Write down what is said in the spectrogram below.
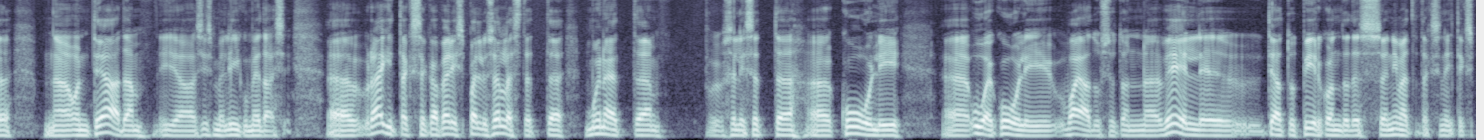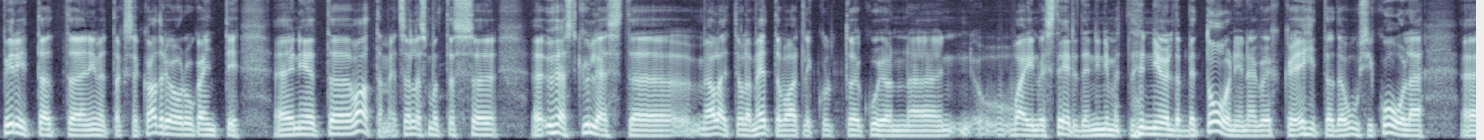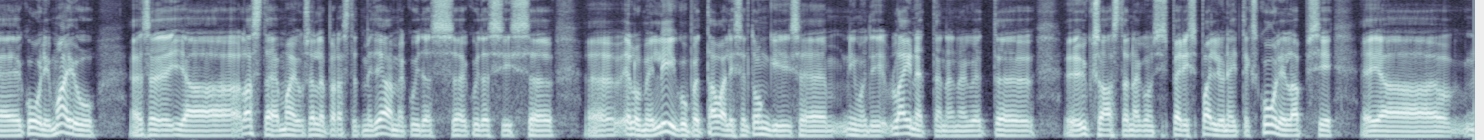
on teada ja siis me liigume edasi. räägitakse ka päris palju sellest, et mõned sellised kooli äh, Äh, uue kooli vajadused on äh, veel äh, teatud piirkondades, nimetatakse näiteks Piritat, nimetatakse Kadrioru kanti, nii et vaatame, et selles mõttes ühest küljest me alati oleme ettevaatlikult, kui on vaja investeerida niinimetatud, nii-öelda betooni nagu ehk ehitada uusi koole, koolimaju Äh, ja lasteaiamaju, sellepärast et me teame, kuidas, kuidas siis äh, elu meil liigub, et tavaliselt ongi see niimoodi lainetena nagu, et äh, üks aasta nagu on siis päris palju näiteks koolilapsi ja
